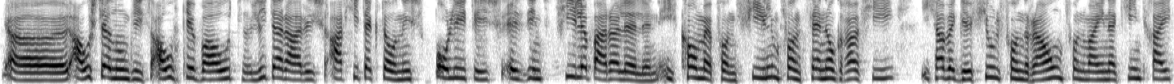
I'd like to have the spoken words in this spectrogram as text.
äh, Ausstellung ist aufgebaut, literarisch, architektonisch, politisch. Es sind viele Parallelen. Ich komme von Film, von Szenografie. Ich habe Gefühl von Raum, von meiner Kindheit.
